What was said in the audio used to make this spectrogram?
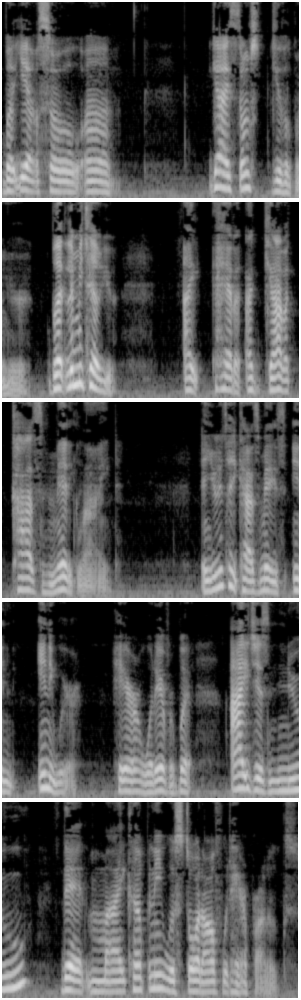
But yeah, so um guys, don't give up on your but let me tell you, I had a I got a cosmetic line. And you can take cosmetics in anywhere hair or whatever. But I just knew that my company would start off with hair products.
